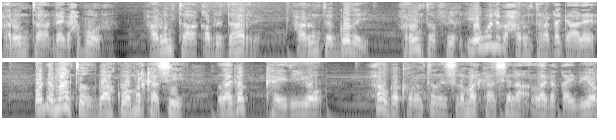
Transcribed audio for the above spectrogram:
Xarunta dhagaxbuur xarunta qabridaharre xarunta goday xarunta fiiq iyo weliba xarunta dhagaale oo dhammaantoodba kuwa markaasi laga kaydiyo xoogga korontada islamarkaasina laga qaybiyo.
